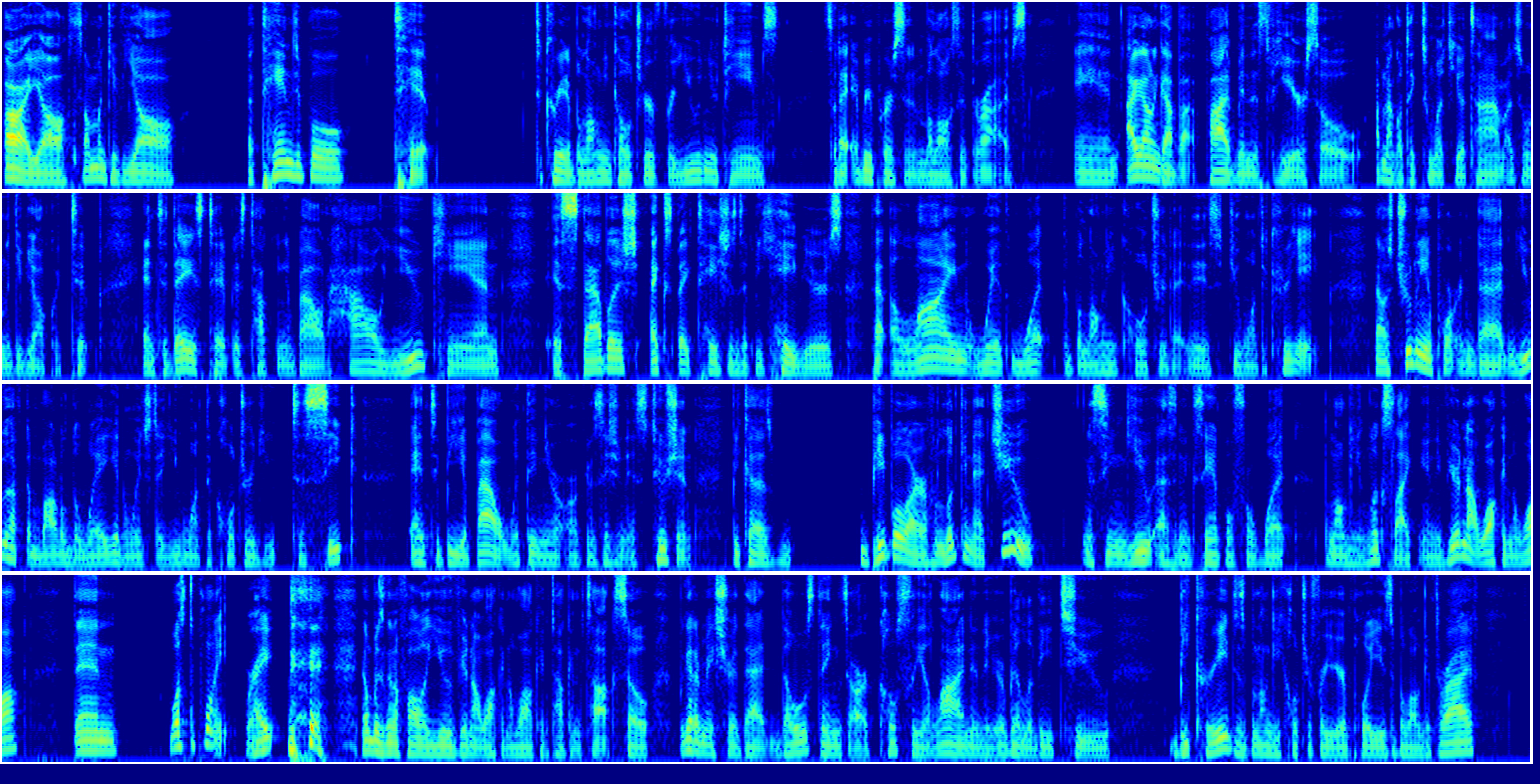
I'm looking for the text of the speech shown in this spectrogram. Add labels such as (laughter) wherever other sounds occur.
All right, y'all. So I'm going to give y'all a tangible tip to create a belonging culture for you and your teams so that every person belongs and thrives. And I only got about five minutes here, so I'm not going to take too much of your time. I just want to give y'all a quick tip. And today's tip is talking about how you can establish expectations and behaviors that align with what the belonging culture that is that you want to create. Now, it's truly important that you have to model the way in which that you want the culture you to seek and to be about within your organization institution because people are looking at you and seeing you as an example for what belonging looks like. And if you're not walking the walk, then what's the point, right? (laughs) Nobody's going to follow you if you're not walking the walk and talking the talk. So we got to make sure that those things are closely aligned in your ability to be create this belonging culture for your employees to belong and thrive.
